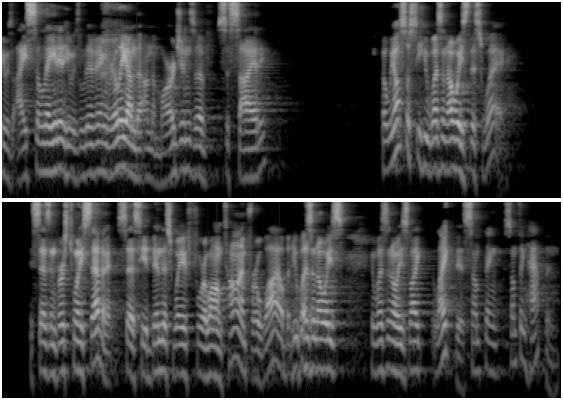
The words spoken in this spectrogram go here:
he was isolated, he was living really on the, on the margins of society. But we also see he wasn't always this way. It says in verse 27, it says he had been this way for a long time, for a while, but he wasn't always, he wasn't always like, like this. Something, something happened.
